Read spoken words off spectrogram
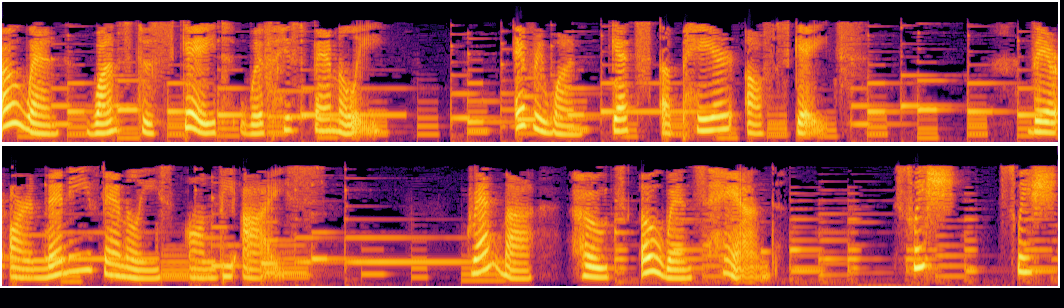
Owen wants to skate with his family. Everyone gets a pair of skates. There are many families on the ice. Grandma holds Owen's hand. Swish, swish,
